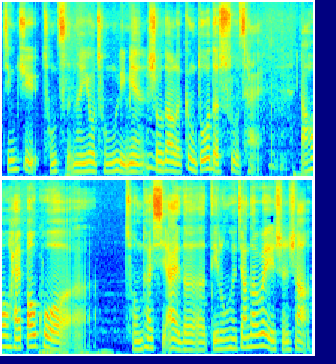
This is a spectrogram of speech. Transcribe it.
京剧，从此呢又从里面收到了更多的素材，然后还包括。从他喜爱的狄龙和姜大卫身上，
